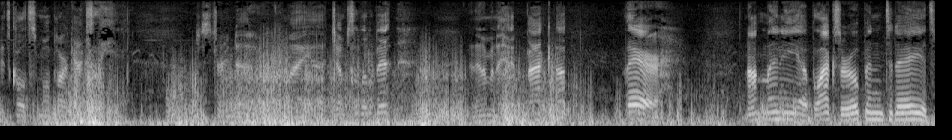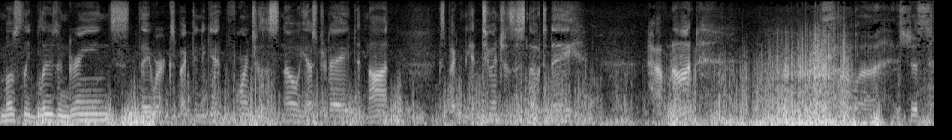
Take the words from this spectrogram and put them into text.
It's called Small Park actually. Just trying to work on my uh, jumps a little bit. And then I'm gonna head back up there. Not many uh, blacks are open today. It's mostly blues and greens. They were expecting to get four inches of snow yesterday, did not. Expecting to get two inches of snow today, have not. So uh, it's just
